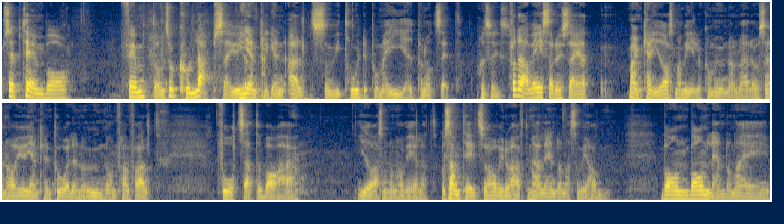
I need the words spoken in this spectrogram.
september 15, så kollapsar ju egentligen allt som vi trodde på med EU på något sätt. Precis. För där visade det sig att man kan göra som man vill och komma undan med det. Och sen har ju egentligen Polen och Ungern framförallt fortsatt att bara göra som de har velat. Och samtidigt så har vi då haft de här länderna som vi har barn, barnländerna i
